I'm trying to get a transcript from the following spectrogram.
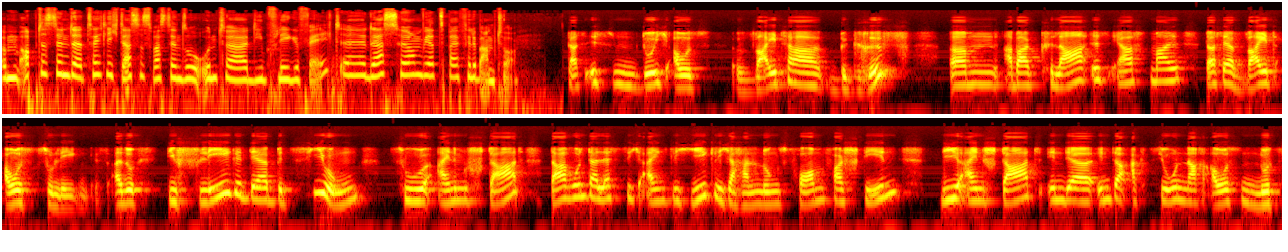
ähm, ob das denn tatsächlich das ist, was denn so unter die Pflege fällt, äh, das hören wir jetzt bei Philipp Amthor. Das ist ein durchaus weiter Begriff. Ähm, aber klar ist erstmal, dass er weit auszulegen ist. Also die Pflege der Beziehungen zu einem Staat, darunter lässt sich eigentlich jegliche Handlungsform verstehen, die ein Staat in der Interaktion nach außen nutzt.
